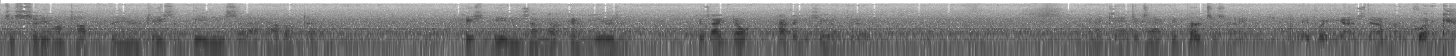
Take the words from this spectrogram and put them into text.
which is sitting on top of the uh, case of BBs that I have up there. Case of BBs I'm not going to be using because I don't have any CO2 and I can't exactly purchase any. So let me put you guys down real quick.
